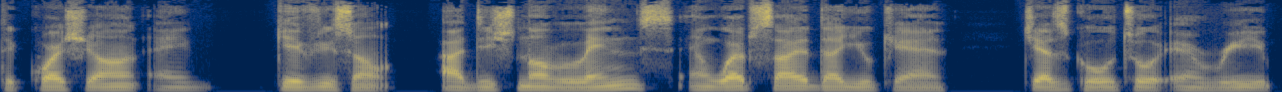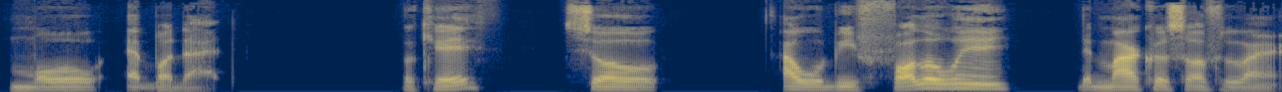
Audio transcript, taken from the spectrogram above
the question and give you some additional links and website that you can just go to and read more about that. Okay, so I will be following the Microsoft Learn.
